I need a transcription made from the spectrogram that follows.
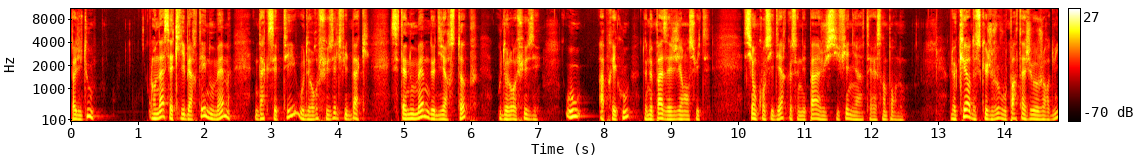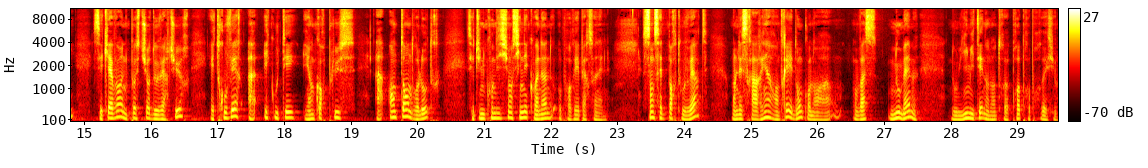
Pas du tout. On a cette liberté nous-mêmes d'accepter ou de refuser le feedback. C'est à nous-mêmes de dire stop ou de le refuser. Ou, après coup, de ne pas agir ensuite, si on considère que ce n'est pas justifié ni intéressant pour nous. Le cœur de ce que je veux vous partager aujourd'hui, c'est qu'avoir une posture d'ouverture, être ouvert à écouter et encore plus à entendre l'autre, c'est une condition sine qua non au progrès personnel. Sans cette porte ouverte, on ne laissera rien rentrer et donc on, va nous-mêmes nous limiter dans notre propre progression.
